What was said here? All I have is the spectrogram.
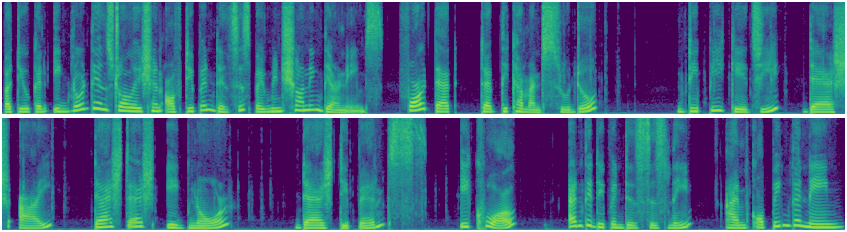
But you can ignore the installation of dependencies by mentioning their names. For that, type the command sudo dpkg-i dash dash ignore dash depends equal and the dependencies name. I am copying the name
